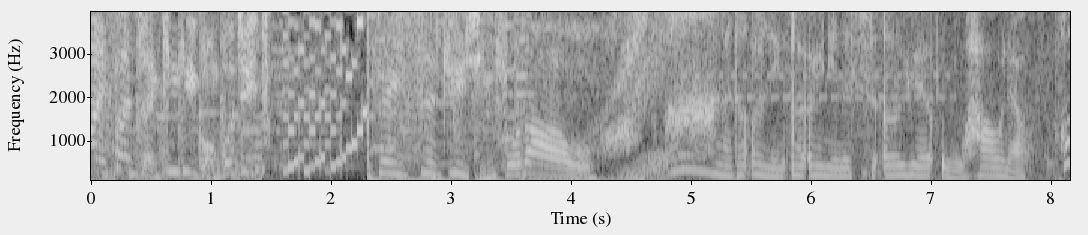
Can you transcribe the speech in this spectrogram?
卖饭转 Kiki 广播剧。这一次剧情说到啊，来到二零二二年的十二月五号了。哇，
